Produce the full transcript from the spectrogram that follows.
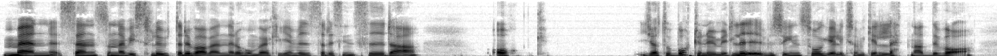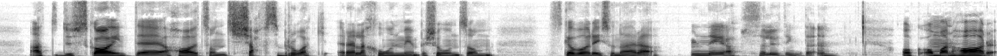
Men sen så när vi slutade vara vänner och hon verkligen visade sin sida. Och jag tog bort henne ur mitt liv så insåg jag liksom vilken lättnad det var. Att du ska inte ha ett sånt tjafsbråk relation med en person som ska vara dig så nära. Nej, absolut inte. Och om man har,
